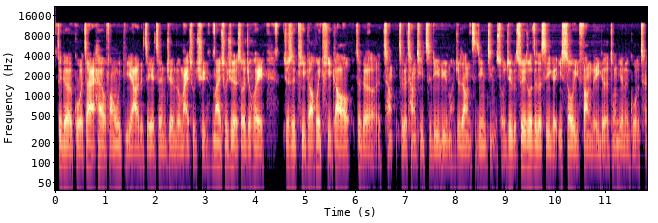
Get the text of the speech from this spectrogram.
这个国债还有房屋抵押的这些证券都卖出去。卖出去的时候就会就是提高，会提高这个长这个长期殖利率嘛，就让资金紧缩。这个所以说这个是一个一收一放的一个中间的过程。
